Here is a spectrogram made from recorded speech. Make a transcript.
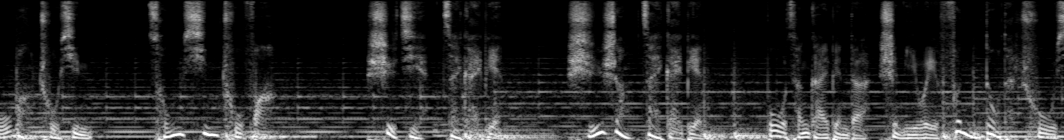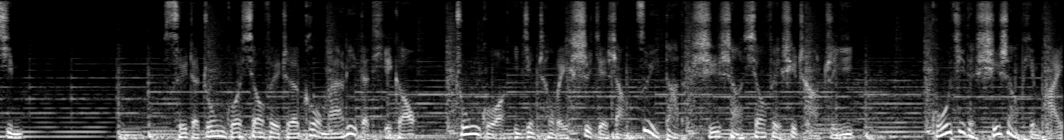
不忘初心，从新出发。世界在改变，时尚在改变，不曾改变的是你为奋斗的初心。随着中国消费者购买力的提高，中国已经成为世界上最大的时尚消费市场之一。国际的时尚品牌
